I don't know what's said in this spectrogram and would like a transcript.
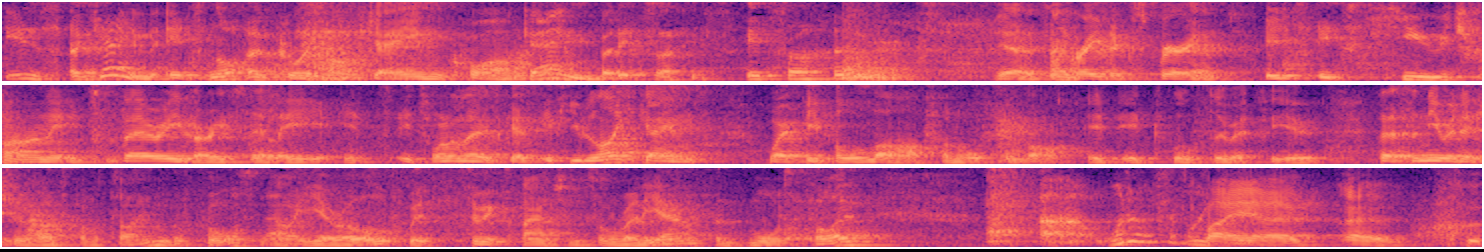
is again, it's not a great game qua game, but it's a it's, it's a hoot. Yeah, it's a Like- great experience. It's it's huge fun. It's very very silly. It's it's one of those games. If you like games where people laugh an awful lot, it, it will do it for you. There's the new edition of Once Upon a Time, of course, now a year old with two expansions already out and more to follow. Uh, what else have I? By uh, uh, who,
